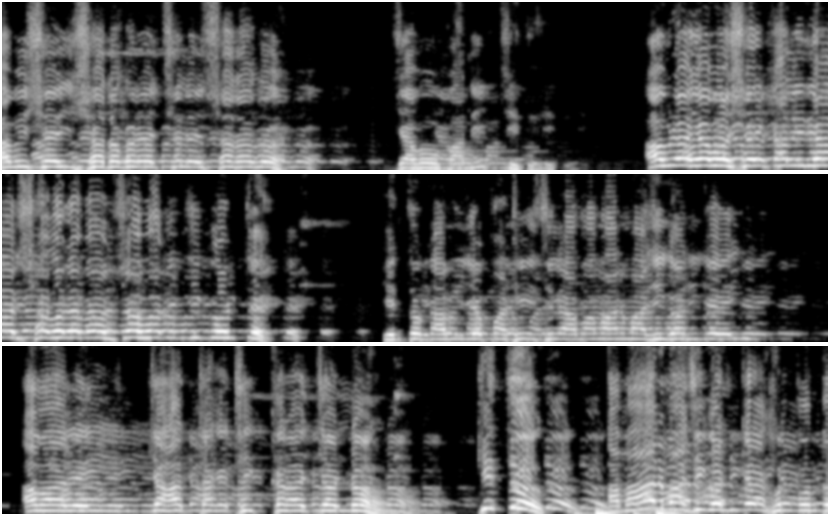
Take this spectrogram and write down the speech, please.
আমি সেই সদগরের ছেলে সদগর যাব বাণিজ্যিতে। আমরা যাব সেই কালিদার সাগরে ব্যবসা বাণিজ্য করতে। কিন্তু আমি যে পাঠিয়েছিলাম আমার মাঝিগণকে আমার এই জাহাজটাকে ঠিক করার জন্য। কিন্তু আমার মাঝিগণকে এখন পর্যন্ত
